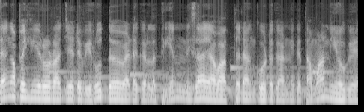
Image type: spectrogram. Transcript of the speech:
දැන් අපේ හීරෝ රජයට විරුද්ධව වැඩ කරලා තියෙන නිසා යව අත්අඩංගුවට ගන්න එක තමා නියෝගය.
